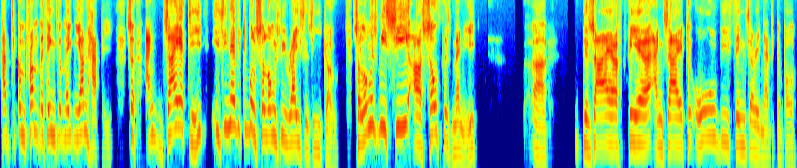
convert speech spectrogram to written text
have to confront the things that make me unhappy. So anxiety is inevitable so long as we raise as ego. So long as we see ourselves as many, uh, desire, fear, anxiety, all these things are inevitable.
